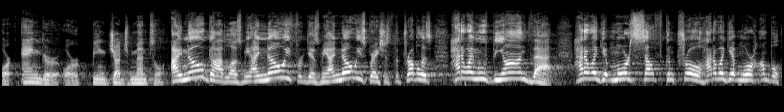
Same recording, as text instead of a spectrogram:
or anger or being judgmental. I know God loves me. I know He forgives me. I know He's gracious. The trouble is, how do I move beyond that? How do I get more self control? How do I get more humble?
